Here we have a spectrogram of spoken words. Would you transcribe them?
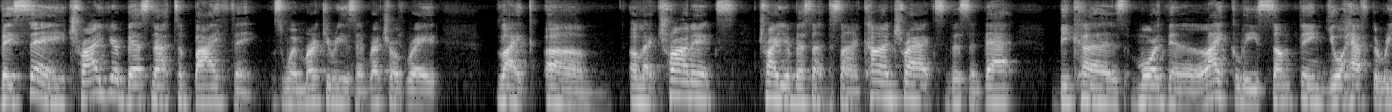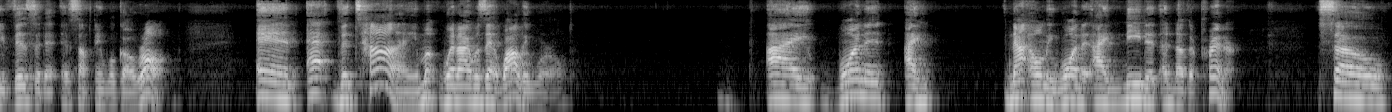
they say try your best not to buy things when Mercury is in retrograde, like um, electronics. Try your best not to sign contracts, this and that because more than likely something you'll have to revisit it and something will go wrong. And at the time when I was at Wally World, I wanted I not only wanted, I needed another printer. So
